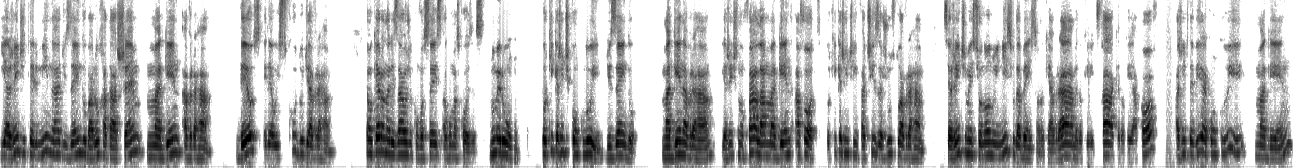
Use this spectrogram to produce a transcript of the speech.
e a gente termina dizendo Baruch Ata Hashem Magen Avraham. Deus, ele é o escudo de Abraham. Então eu quero analisar hoje com vocês algumas coisas. Número um, por que, que a gente conclui dizendo Magen Avraham e a gente não fala Magen Avot? Por que, que a gente enfatiza justo Avraham? Se a gente mencionou no início da bênção do que Avraham, do que Yitzhak, do que Yaakov, a gente deveria concluir Magen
